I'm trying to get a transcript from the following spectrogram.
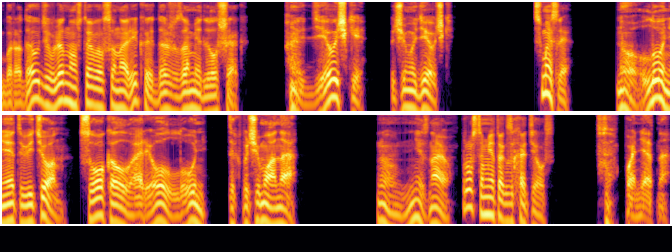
Борода удивленно уставился на Рика и даже замедлил шаг. «Девочки? Почему девочки?» «В смысле?» «Ну, Лунь — это ведь он. Сокол, орел, Лунь. Так почему она?» «Ну, не знаю. Просто мне так захотелось». «Понятно».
